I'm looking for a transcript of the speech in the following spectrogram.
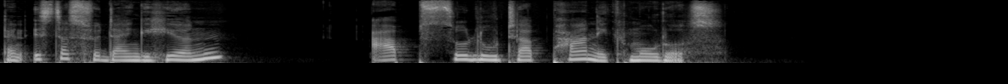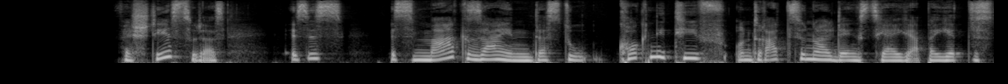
Dann ist das für dein Gehirn absoluter Panikmodus. Verstehst du das? Es ist, es mag sein, dass du kognitiv und rational denkst, ja, ja, aber jetzt, das,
